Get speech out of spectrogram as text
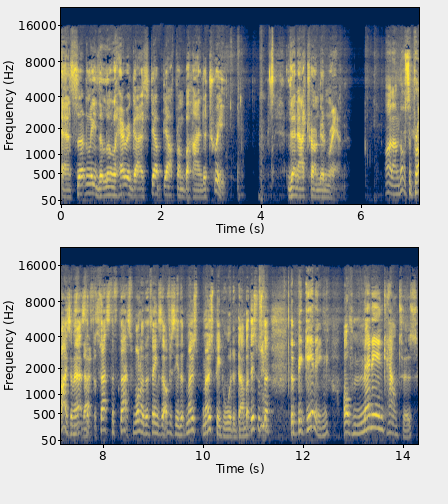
and suddenly the little hairy guy stepped out from behind a tree. Then I turned and ran. Well, I'm not surprised. I mean, that's the, That's- that's the, that's one of the things that obviously that most most people would have done. But this was the the beginning of many encounters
